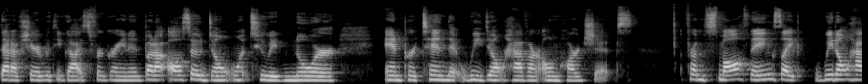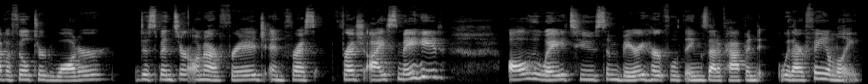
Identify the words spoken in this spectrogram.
that i've shared with you guys for granted but i also don't want to ignore and pretend that we don't have our own hardships from small things like we don't have a filtered water dispenser on our fridge and fresh fresh ice made all the way to some very hurtful things that have happened with our family.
